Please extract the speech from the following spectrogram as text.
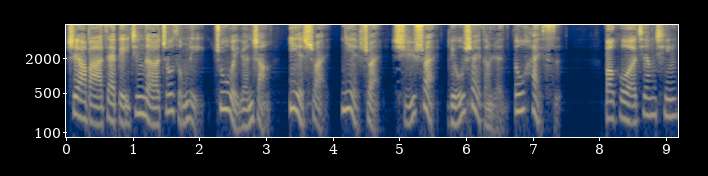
是要把在北京的周总理、朱委员长、叶帅、聂帅、徐帅、刘帅等人都害死，包括江青、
